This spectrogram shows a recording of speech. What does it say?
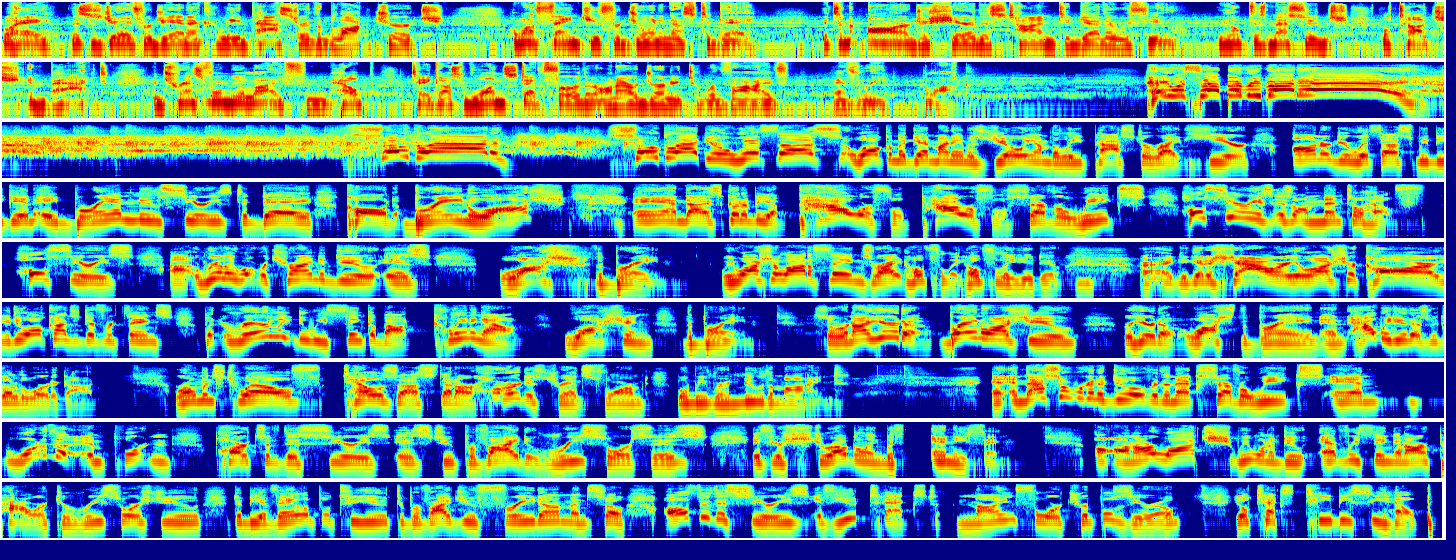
Well, hey, this is Joey Furjanic, lead pastor of the Block Church. I want to thank you for joining us today. It's an honor to share this time together with you. We hope this message will touch, impact, and transform your life and help take us one step further on our journey to revive every block. Hey, what's up, everybody? So glad so glad you're with us. Welcome again. My name is Joey. I'm the lead pastor right here. Honored you're with us. We begin a brand new series today called Brainwash. And uh, it's going to be a powerful, powerful several weeks. Whole series is on mental health. Whole series. Uh, really, what we're trying to do is wash the brain. We wash a lot of things, right? Hopefully, hopefully you do. All right, you get a shower, you wash your car, you do all kinds of different things, but rarely do we think about cleaning out, washing the brain. So we're not here to brainwash you, we're here to wash the brain. And how we do that is we go to the Word of God. Romans 12 tells us that our heart is transformed when we renew the mind. And, and that's what we're going to do over the next several weeks. And one of the important parts of this series is to provide resources if you're struggling with anything. On our watch, we want to do everything in our power to resource you, to be available to you, to provide you freedom. And so, all through this series, if you text 94000, you'll text TBC help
